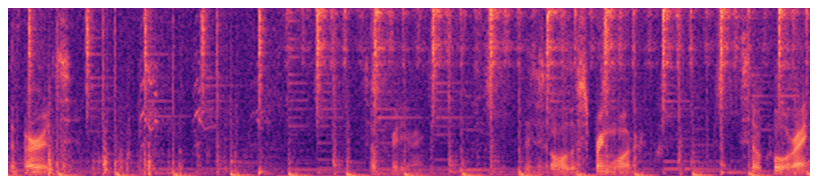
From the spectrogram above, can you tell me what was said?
The birds. So pretty, right? This is all the spring water. So cool, right?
